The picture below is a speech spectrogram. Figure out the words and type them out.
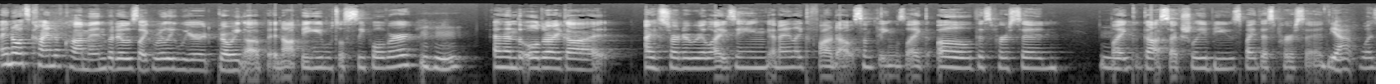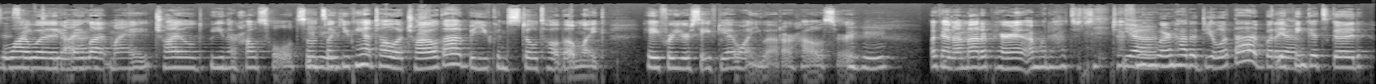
I know it's kind of common, but it was like really weird growing up and not being able to sleep over. Mm-hmm. And then the older I got, I started realizing, and I like found out some things like, oh, this person like got sexually abused by this person. Mm-hmm. yeah, wasn't. Why would I let my child be in their household? So Mm-hmm. it's like you can't tell a child that, but you can still tell them like, "Hey, for your safety, I want you at our house." Or again, I'm not a parent. I'm gonna have to definitely Mm-hmm. Yeah. learn how to deal with that. But I think it's good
